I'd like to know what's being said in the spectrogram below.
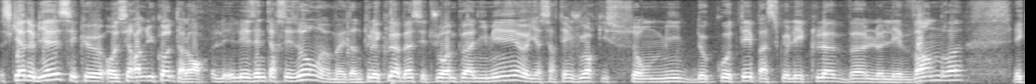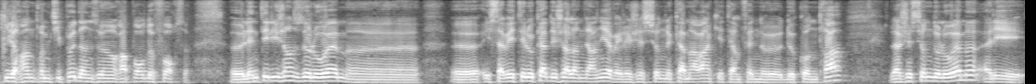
ce qu'il y a de bien, c'est qu'on s'est rendu compte, alors les, intersaisons, euh, mais dans tous les clubs, hein, c'est toujours un peu animé. Euh, il y a certains joueurs qui se sont mis de côté parce que les clubs veulent les vendre et qu'ils rentrent un petit peu dans un rapport de force. Euh, l'intelligence de l'OM, et ça avait été le cas déjà l'an dernier avec la gestion de Camara qui était en fin de, de contrat, la gestion de l'OM, elle est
